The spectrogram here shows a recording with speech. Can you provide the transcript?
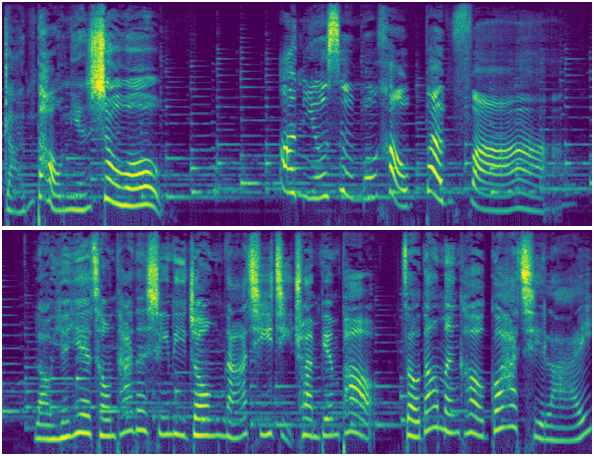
赶跑年兽哦。啊，你有什么好办法？老爷爷从他的行李中拿起几串鞭炮，走到门口挂起来，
